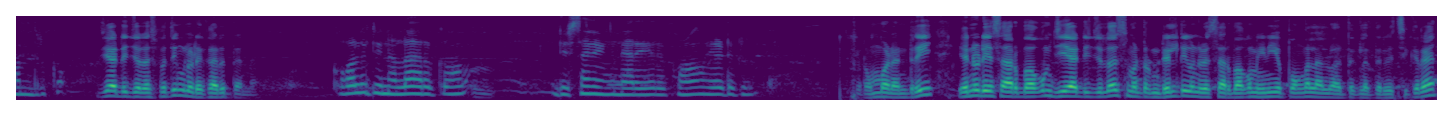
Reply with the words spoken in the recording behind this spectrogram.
வந்திருக்கோம். ஜிஆர்டி ஜுவல்லர்ஸ் பற்றி உங்களுடைய கருத்து என்ன? குவாலிட்டி நல்லா இருக்கும். டிசைனிங் நிறைய இருக்கும். எடுக்கு ரொம்ப நன்றி. என்னுடைய சார்பாகவும் ஜிஆர்டி ஜுவல்லர்ஸ் மற்றும் டெல்டிவினுடைய சார்பாகவும் இனிய பொங்கல் நல்வாழ்த்துக்களை தெரிவிச்சுக்கிறேன்.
